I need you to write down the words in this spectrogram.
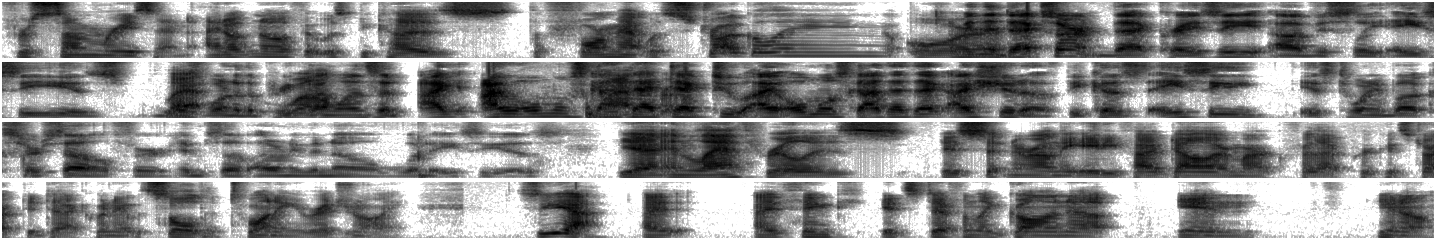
For some reason. I don't know if it was because the format was struggling or I mean, the decks aren't that crazy. Obviously, Aesi is was La- one of the precon well- ones, and I I almost got that deck too. I almost got that deck. I should have because Aesi is twenty bucks herself or himself. I don't even know what Aesi is. Yeah, and Lathril is is sitting around the eighty-five dollar mark for that pre-constructed deck when it was sold at twenty originally. So yeah, I I think it's definitely gone up in, you know,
